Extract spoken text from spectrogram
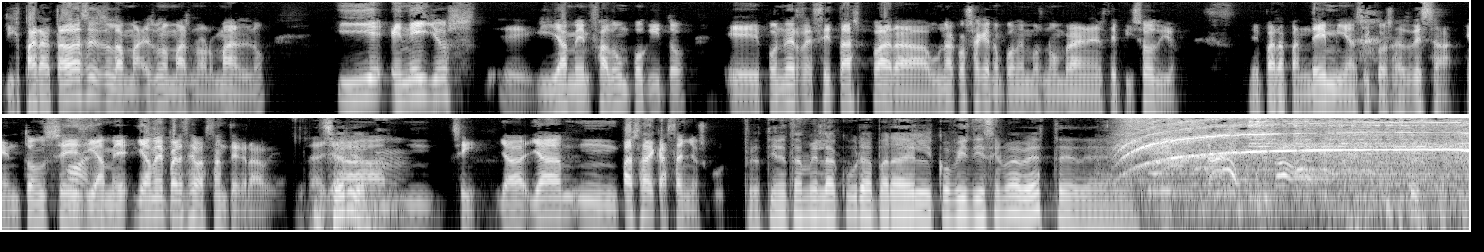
disparatadas, es, la es lo más normal, ¿no? Y en ellos, eh, y ya me enfadó un poquito, eh, pone recetas para una cosa que no podemos nombrar en este episodio, eh, para pandemias y cosas de esa. Entonces ya me, ya me parece bastante grave. O sea, ¿En serio? ya, mm, sí, ya, ya mm, pasa de castaño oscuro. Pero tiene también la cura para el COVID-19 este. De...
